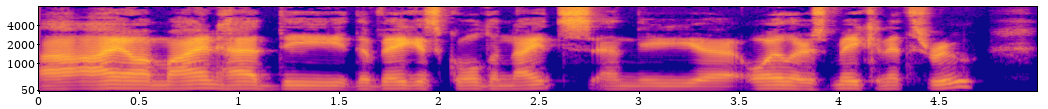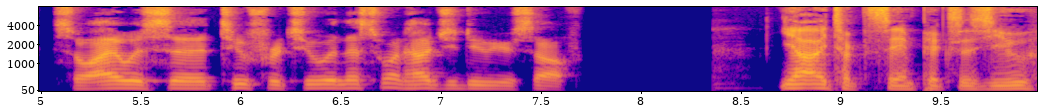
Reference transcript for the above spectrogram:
Uh, I on mine had the the Vegas Golden Knights and the uh, Oilers making it through. So I was two for two in this one. How'd you do yourself? Yeah, I took the same picks as you.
